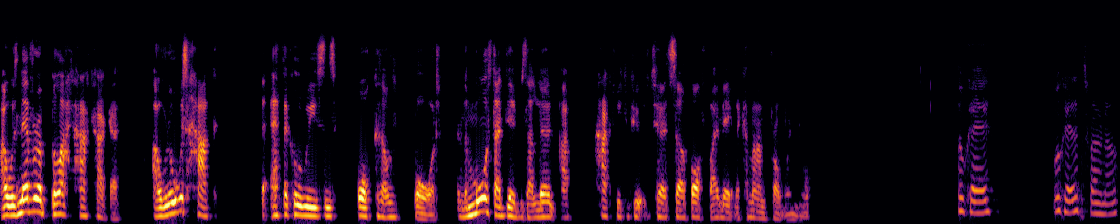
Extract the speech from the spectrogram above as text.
I was never a black hack hacker. I would always hack for ethical reasons or because I was bored. And the most I did was I learned I hacked my computer to turn itself off by making a command prompt window. Okay. Okay, that's fair enough.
